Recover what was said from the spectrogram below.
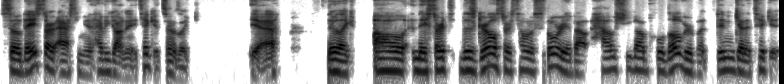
So they start asking me, "Have you gotten any tickets?" And I was like, "Yeah." They're like, "Oh," and they start. This girl starts telling a story about how she got pulled over but didn't get a ticket,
